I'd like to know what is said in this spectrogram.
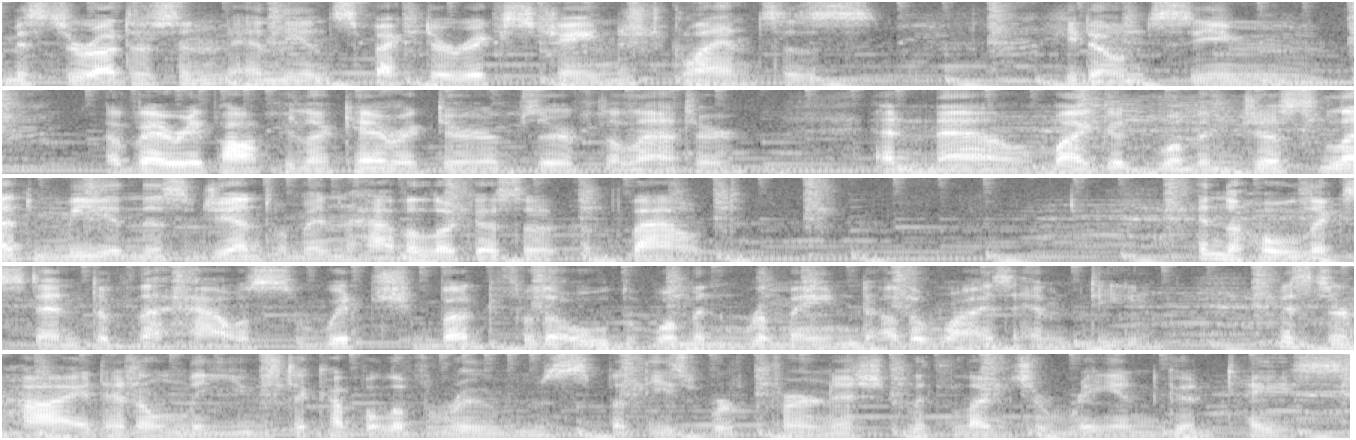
Mr. Utterson and the inspector exchanged glances. He don't seem a very popular character, observed the latter. And now, my good woman, just let me and this gentleman have a look us about. In the whole extent of the house, which but for the old woman remained otherwise empty, Mr. Hyde had only used a couple of rooms, but these were furnished with luxury and good taste.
